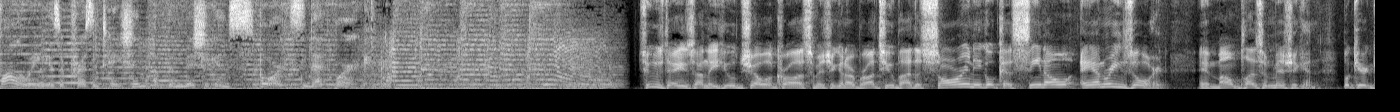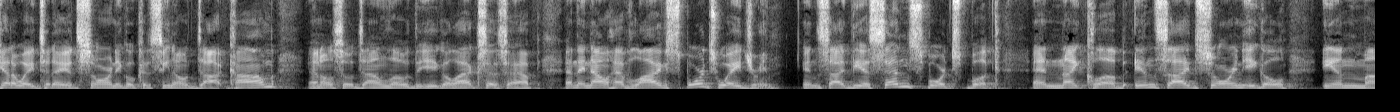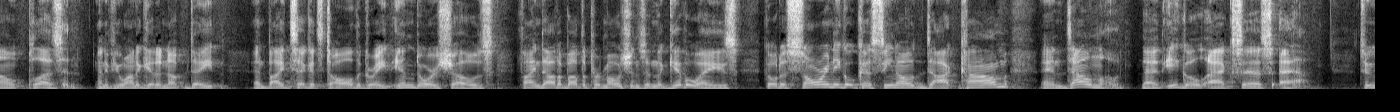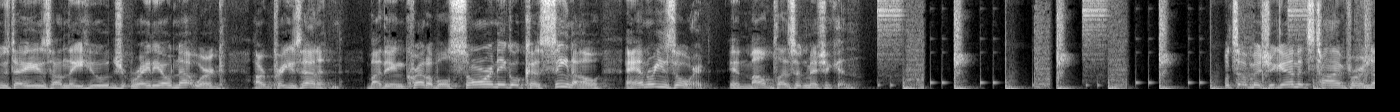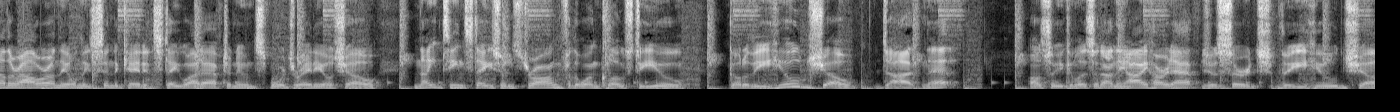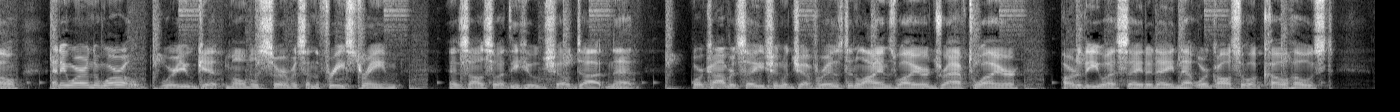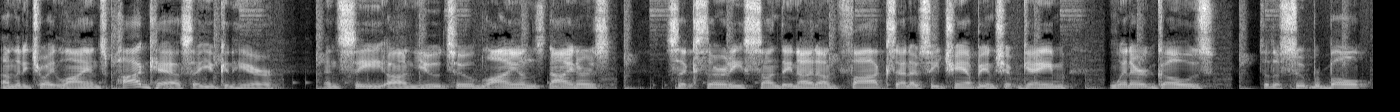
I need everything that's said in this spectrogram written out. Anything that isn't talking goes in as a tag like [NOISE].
following is a presentation of the Michigan Sports Network. Tuesdays on the Huge Show across Michigan are brought to you by the Soaring Eagle Casino and Resort in Mount Pleasant, Michigan. Book your getaway today at SoaringEagleCasino.com and also download the Eagle Access app. And they now have live sports wagering inside the Ascend Sports Book and nightclub inside Soaring Eagle in Mount Pleasant. And if you want to get an update and buy tickets to all the great indoor shows, find out about the promotions and the giveaways, go to SoaringEagleCasino.com and download that Eagle Access app. Tuesdays on the Huge Radio Network are presented by the incredible Soaring Eagle Casino and Resort in Mount Pleasant, Michigan. What's up, Michigan? It's time for another hour on the only syndicated statewide afternoon sports radio show. 19 stations strong for the one close to you. Go to thehugeshow.net. Also, you can listen on the iHeart app. Just search The Huge Show anywhere in the world where you get mobile service. And the free stream is also at thehugeshow.net. More conversation with Jeff Risdon, Lions Wire, Draft Wire, part of the USA Today network, also a co host on the Detroit Lions podcast that you can hear and see on YouTube. Lions, Niners, 6:30 Sunday night on Fox NFC Championship game. Winner goes to the Super Bowl.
